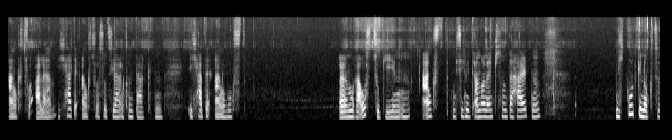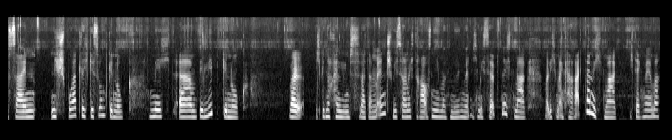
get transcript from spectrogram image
Angst vor allem. Ich hatte Angst vor sozialen Kontakten. Ich hatte Angst, ähm, rauszugehen. Angst, sich mit anderen Menschen zu unterhalten. Nicht gut genug zu sein. Nicht sportlich gesund genug. Nicht ähm, beliebt genug. Weil ich bin doch kein liebenswerter Mensch. Wie soll mich draußen jemand mögen, wenn ich mich selbst nicht mag, weil ich meinen Charakter nicht mag? Ich denke mir immer,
